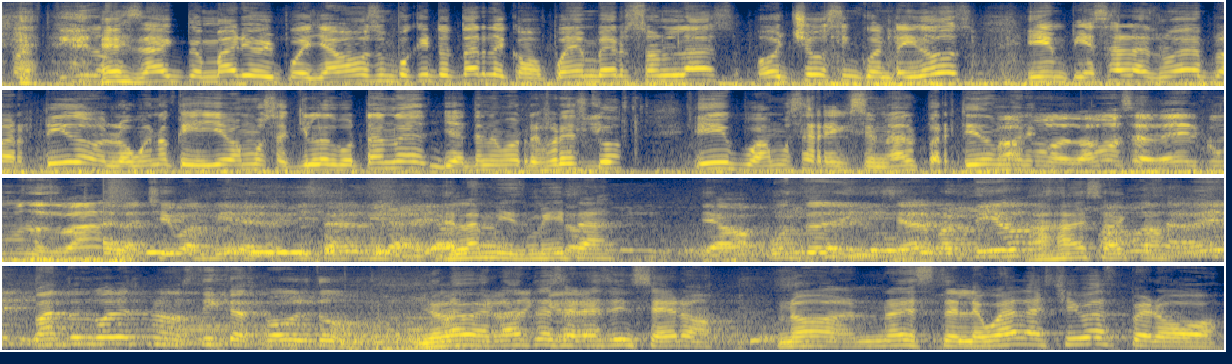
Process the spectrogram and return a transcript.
partido. Exacto, Mario. Y pues ya vamos un poquito tarde. Como pueden ver, son las 8.52 y empieza a las 9 el partido. Lo bueno que ya llevamos aquí las botanas, ya tenemos refresco y pues vamos a reaccionar al partido, Mario. Vamos, vamos a ver cómo nos va. Las chivas, miren, aquí están, mira. ya Es la mismita. punto- Ya a punto de iniciar el partido. Ajá, exacto. Vamos a ver, ¿cuántos goles pronosticas, Paul, tú? Yo la ¿Cuánto verdad te seré sincero. No, no este, le voy a las chivas, pero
